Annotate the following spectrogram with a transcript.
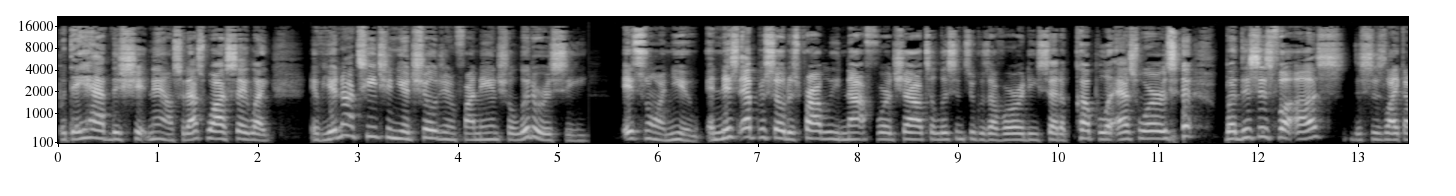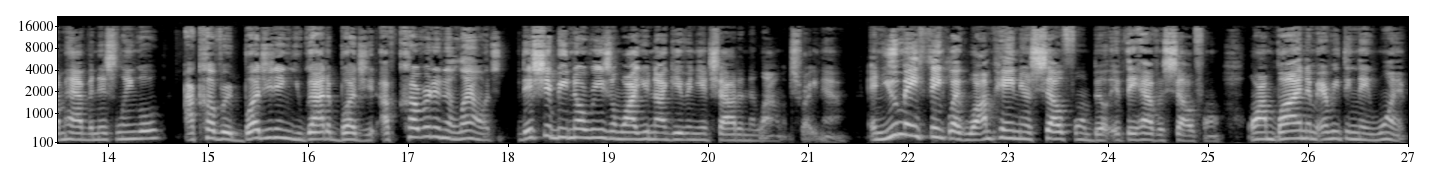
but they have this shit now. So that's why I say like, if you're not teaching your children financial literacy, it's on you. And this episode is probably not for a child to listen to because I've already said a couple of S words, but this is for us. This is like I'm having this lingo. I covered budgeting. You got to budget. I've covered an allowance. There should be no reason why you're not giving your child an allowance right now. And you may think like, well, I'm paying their cell phone bill if they have a cell phone or I'm buying them everything they want.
